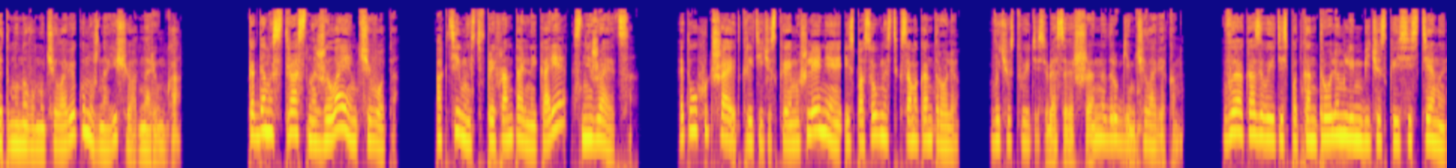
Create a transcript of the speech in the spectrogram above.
этому новому человеку нужна еще одна рюмка. Когда мы страстно желаем чего-то, активность в префронтальной коре снижается. Это ухудшает критическое мышление и способность к самоконтролю. Вы чувствуете себя совершенно другим человеком. Вы оказываетесь под контролем лимбической системы,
